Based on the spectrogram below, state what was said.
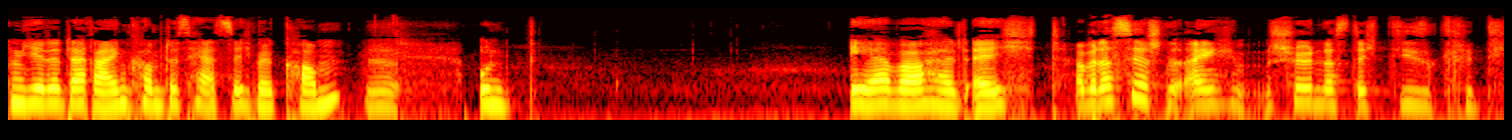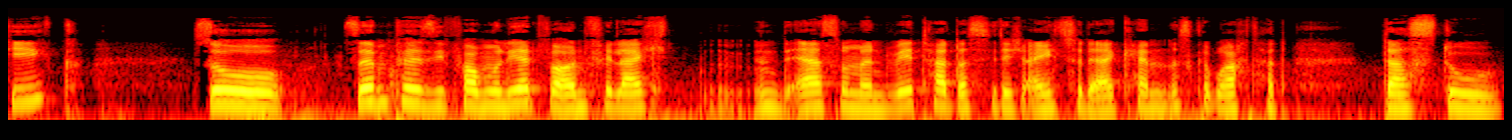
Und jeder, der reinkommt, ist herzlich willkommen. Ja. Und er war halt echt. Aber das ist ja eigentlich schön, dass dich diese Kritik so simpel sie formuliert war und vielleicht im ersten Moment weht hat, dass sie dich eigentlich zu der Erkenntnis gebracht hat, dass du,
